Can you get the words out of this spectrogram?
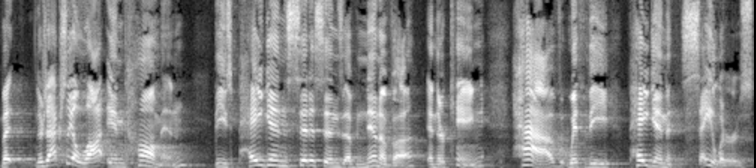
But there's actually a lot in common these pagan citizens of Nineveh and their king have with the pagan sailors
